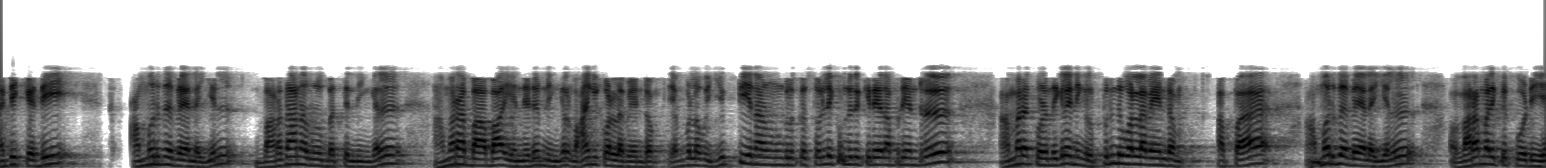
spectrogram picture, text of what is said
அடிக்கடி அமிர்த வேளையில் வரதான ரூபத்தில் நீங்கள் அமரபாபா என்னிடம் நீங்கள் வாங்கிக் கொள்ள வேண்டும். எவ்வளவு யுக்தியை நான் உங்களுக்கு சொல்லிக் கொண்டிருக்கிறேன் அப்படி என்று அமர குழந்தைகளை நீங்கள் புரிந்து கொள்ள வேண்டும். அப்ப அமிர்த வேளையில் வரமளிக்கக்கூடிய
